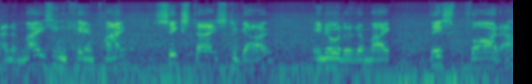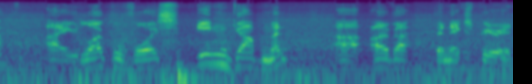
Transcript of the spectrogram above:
an amazing campaign, six days to go, in order to make this fighter a local voice in government uh, over the next period.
